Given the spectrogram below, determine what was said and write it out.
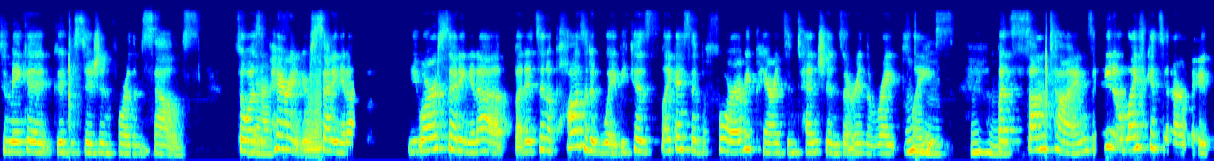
to make a good decision for themselves. So as yeah. a parent, you're setting it up you are setting it up, but it's in a positive way because, like I said before, every parent's intentions are in the right mm-hmm. place. Mm-hmm. Mm-hmm. But sometimes, you know, life gets in our way.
